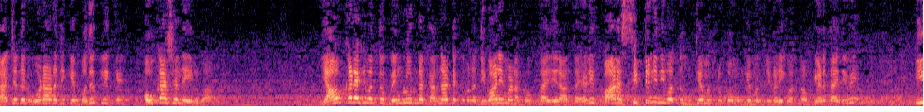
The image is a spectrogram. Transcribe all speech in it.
ರಾಜ್ಯದಲ್ಲಿ ಓಡಾಡೋದಕ್ಕೆ ಬದುಕಲಿಕ್ಕೆ ಅವಕಾಶನೇ ಇಲ್ವಾ? ಯಾವ ಕಡೆಗೆ ಇವತ್ತು ಬೆಂಗಳೂರಿನ ಕರ್ನಾಟಕವನ್ನು ದಿವಾಳಿ ಮಾಡಕ್ ಹೋಗ್ತಾ ಇದ್ದೀರಾ ಅಂತ ಹೇಳಿ ಬಹಳ ಸಿಟ್ಟಿನಿಂದ ಇವತ್ತು ಮುಖ್ಯಮಂತ್ರಿ ಉಪಮುಖ್ಯಮಂತ್ರಿಗಳಿಗೆ ಇವತ್ತು ನಾವು ಕೇಳ್ತಾ ಇದ್ದೀವಿ. ಈ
